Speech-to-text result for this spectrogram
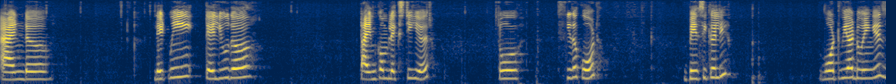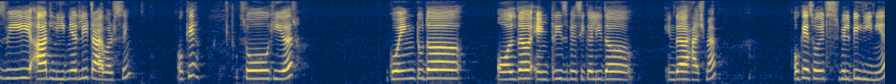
And uh, let me tell you the time complexity here. So see the code. Basically what we are doing is we are linearly traversing okay? So here going to the all the entries basically the in the hash map. Okay so it will be linear.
